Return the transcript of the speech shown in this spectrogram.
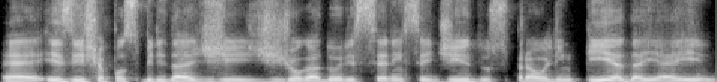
É, existe a possibilidade de, de jogadores serem cedidos para a Olimpíada e aí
